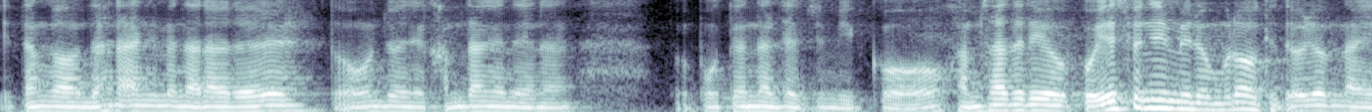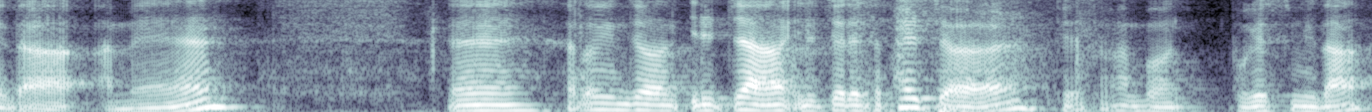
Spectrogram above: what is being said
이 땅 가운데 하나님의 나라를 또 온전히 감당해내는 또 복된 날 될줄 믿고 감사드리었고 예수님 이름으로 기도 올렵나이다. 아멘. 예, 사도행전 1장 1절에서 8절 계속 한번 보겠습니다.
